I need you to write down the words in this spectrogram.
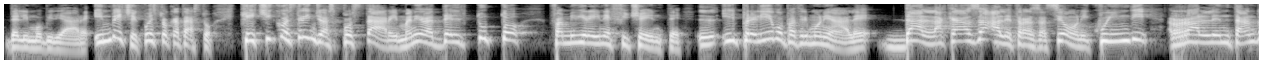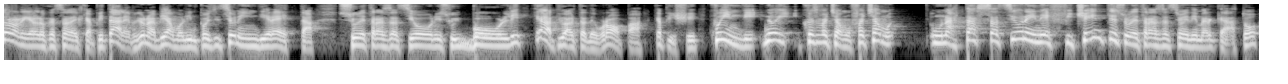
dell'immobiliare. Invece questo catasto che ci costringe a spostare in maniera del tutto fammi dire, inefficiente. Il prelievo patrimoniale dalla casa alle transazioni, quindi rallentando la riallocazione del capitale, perché noi abbiamo l'imposizione indiretta sulle transazioni, sui bolli, che è la più alta d'Europa, capisci? Quindi noi cosa facciamo? Facciamo una tassazione inefficiente sulle transazioni di mercato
